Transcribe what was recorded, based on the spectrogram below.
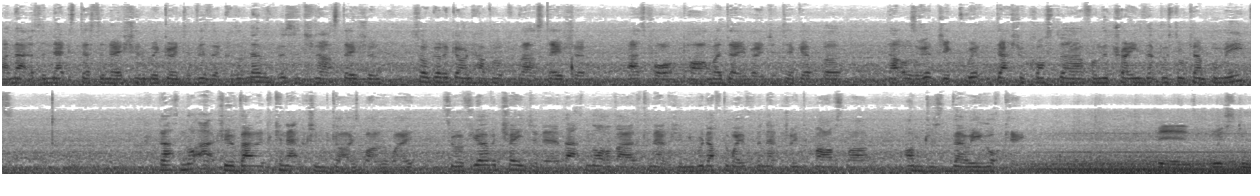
and that is the next destination we're going to visit because I've never visited that station. So I'm going to go and have a look at that station as part, of my day ranger ticket but that was literally quick dash across uh, from the trains at Bristol Temple Meads that's not actually a valid connection guys by the way. So if you ever change it there that's not a valid connection. You would have to wait for the next train to Spa I'm just very lucky. Here's Bristol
